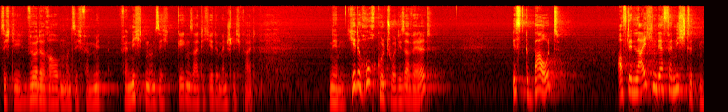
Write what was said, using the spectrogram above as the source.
sich die Würde rauben und sich vernichten und sich gegenseitig jede Menschlichkeit nehmen. Jede Hochkultur dieser Welt ist gebaut auf den Leichen der Vernichteten.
